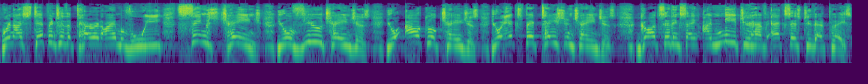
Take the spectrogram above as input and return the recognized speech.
When I step into the paradigm of we, things change. Your view changes. Your outlook changes. Your expectation changes. God's sitting saying, I need to have access to that place.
